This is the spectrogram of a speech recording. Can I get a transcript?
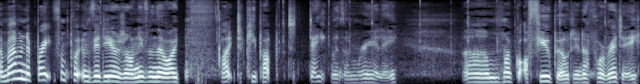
I'm having a break from putting videos on, even though I'd like to keep up to date with them, really. Um, I've got a few building up already.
